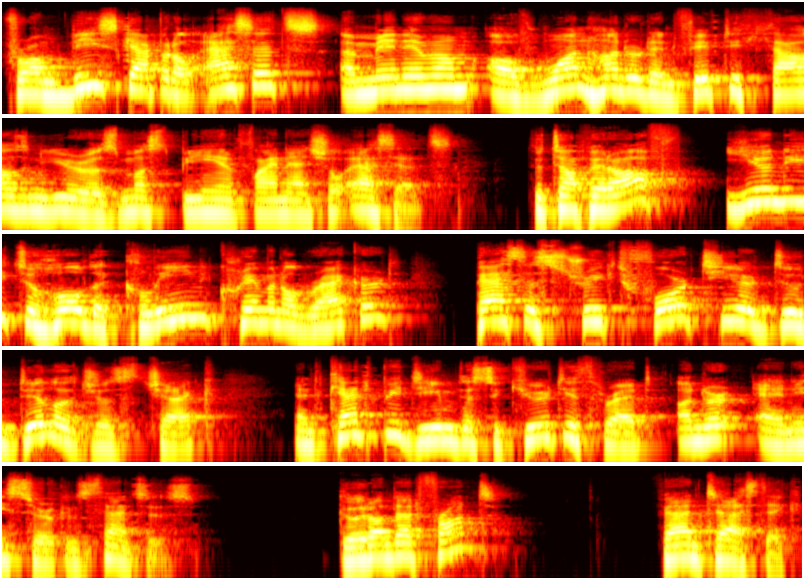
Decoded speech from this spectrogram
From these capital assets, a minimum of 150,000 euros must be in financial assets. To top it off, you need to hold a clean criminal record, pass a strict four tier due diligence check, and can't be deemed a security threat under any circumstances. Good on that front? Fantastic.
